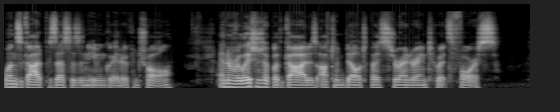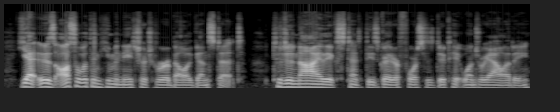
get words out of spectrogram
one's God possesses an even greater control. And a relationship with God is often built by surrendering to its force. Yet it is also within human nature to rebel against it, to deny the extent these greater forces dictate one's reality.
